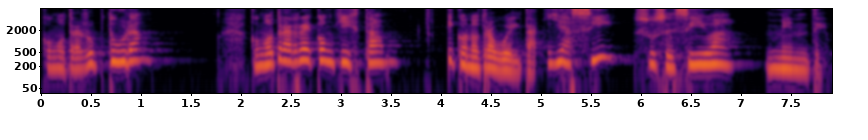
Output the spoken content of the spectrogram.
con otra ruptura, con otra reconquista y con otra vuelta. Y así sucesivamente.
